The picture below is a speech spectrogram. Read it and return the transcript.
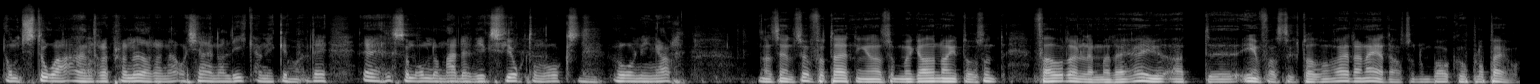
de stora entreprenörerna att tjäna lika mycket på det eh, som om de hade byggt 14 våx- våningar. Men sen så förtätningen alltså med grönytor och sånt. Fördelen med det är ju att eh, infrastrukturen redan är där så de bara kopplar på.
